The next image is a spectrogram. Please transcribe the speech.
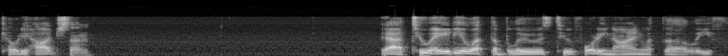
Cody Hodgson. Yeah, 280 with the Blues, 249 with the Leaf.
